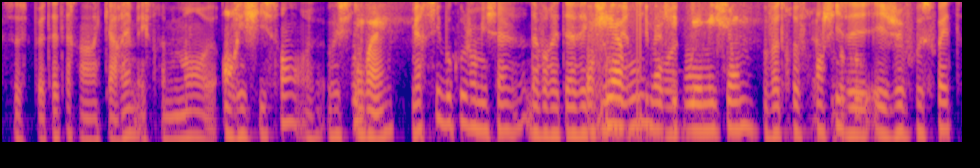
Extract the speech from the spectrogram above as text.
ce peut être un carême extrêmement euh, enrichissant aussi. Ouais. Merci beaucoup Jean-Michel d'avoir été avec Merci nous. à Merci vous, pour merci pour l'émission. votre franchise et, et je vous souhaite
